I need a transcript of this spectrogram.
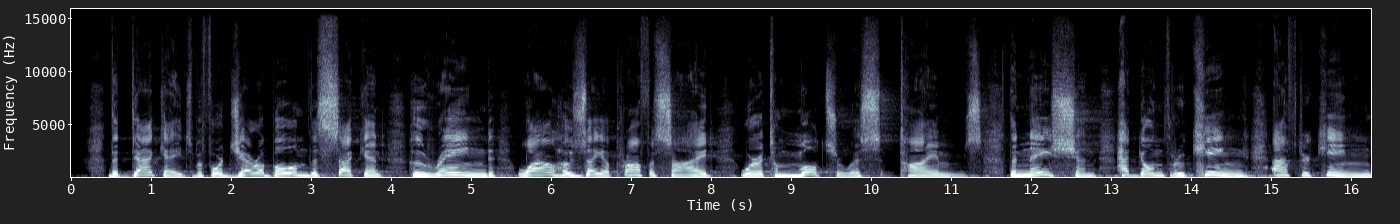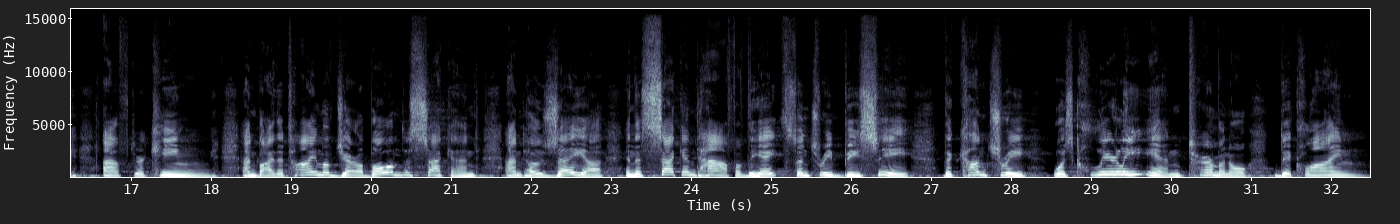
The decades before Jeroboam II, who reigned while Hosea prophesied, were tumultuous times. The nation had gone through king after king after king. And by the time of Jeroboam II and Hosea in the second half of the 8th century BC, the country was clearly in terminal decline.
